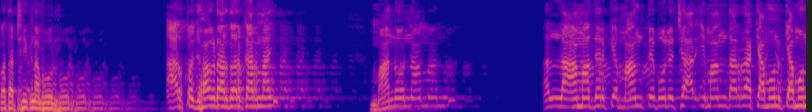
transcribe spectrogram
কথা ঠিক না ভুল? আর তো ঝগড়ার দরকার নাই। মানো না মানো। আল্লাহ আমাদেরকে মানতে বলেছে, আর ইমানদাররা কেমন কেমন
